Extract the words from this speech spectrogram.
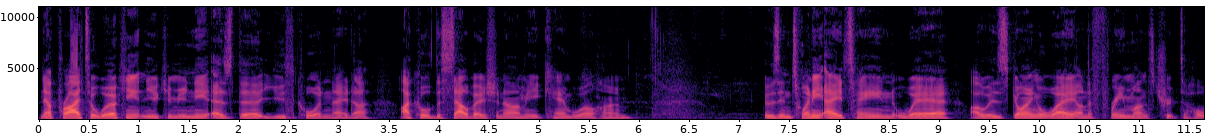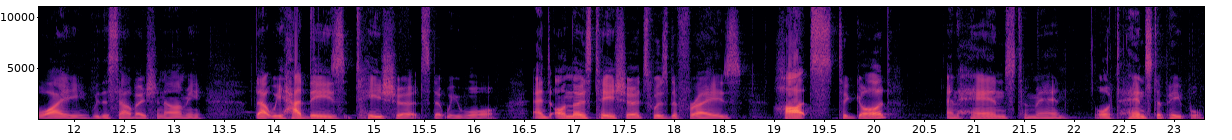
Now, prior to working at New Community as the youth coordinator, I called the Salvation Army Camberwell home. It was in 2018 where I was going away on a three month trip to Hawaii with the Salvation Army that we had these t shirts that we wore. And on those t shirts was the phrase, hearts to God and hands to man, or hands to people.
